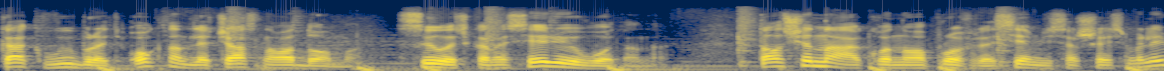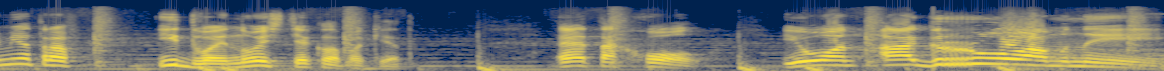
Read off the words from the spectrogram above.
как выбрать окна для частного дома. Ссылочка на серию вот она. Толщина оконного профиля 76 мм и двойной стеклопакет. Это холл. И он огромный!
